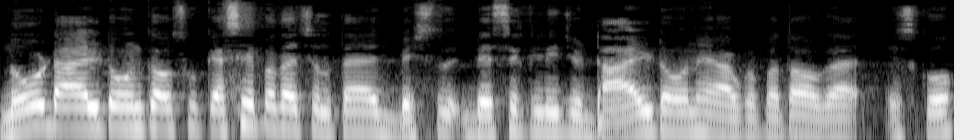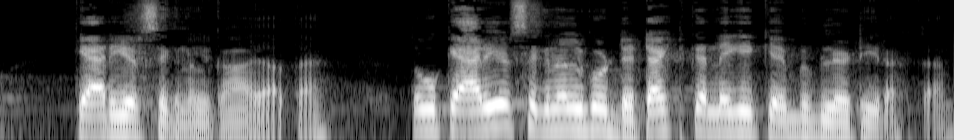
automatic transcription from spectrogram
no dial tone کا اس کو کیسے پتا چلتا ہے؟ بیسکلی جو ڈائل ٹون ہے، آپ کو پتا ہوگا، اس کو کیریئر سگنل کہا جاتا ہے۔ تو وہ کیریئر سگنل کو ڈیٹیکٹ کرنے کی کیپبلٹی رکھتا ہے۔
